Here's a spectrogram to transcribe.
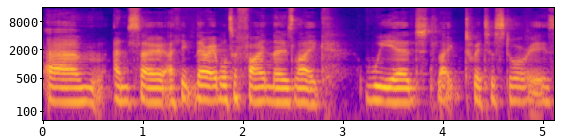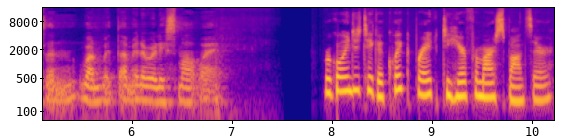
Um, and so I think they're able to find those like weird like Twitter stories and run with them in a really smart way. We're going to take a quick break to hear from our sponsor,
